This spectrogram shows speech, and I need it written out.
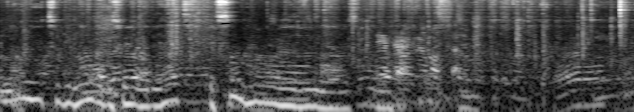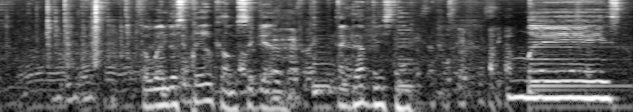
no need to remember this we already had. It's somehow uh, So when the spring comes again, like that business. Mist.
